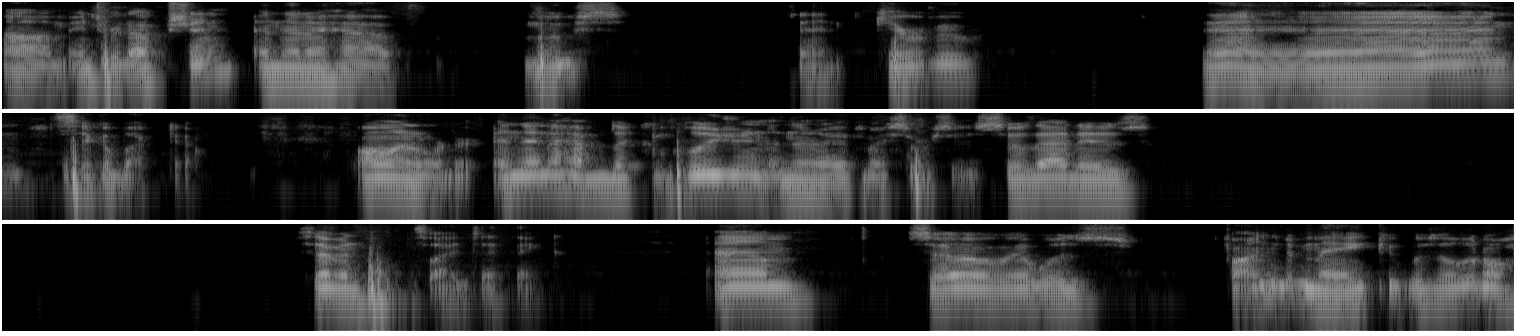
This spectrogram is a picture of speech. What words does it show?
um, introduction, and then I have moose, then caribou, then Doe, all in order. And then I have the conclusion, and then I have my sources. So that is seven slides, I think. Um, so it was fun to make. It was a little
